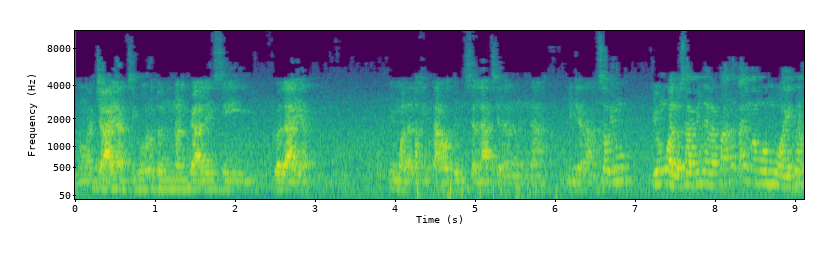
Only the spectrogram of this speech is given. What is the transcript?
mga giant, siguro doon nanggaling si Goliath. Yung malalaking tao doon sa lahat sila na, ninirahan. So yung yung walo, sabi nila, paano tayo mamumuhay doon?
